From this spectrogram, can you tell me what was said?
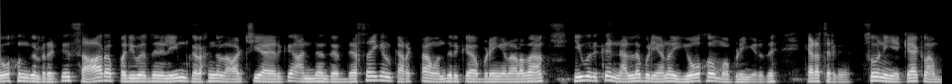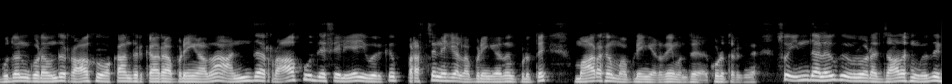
யோகங்கள் இருக்குது சார பரிவர்த்தனையிலையும் கிரகங்கள் ஆட்சியாக இருக்குது அந்தந்த திசைகள் கரெக்டாக வந்திருக்கு அப்படிங்கிறனால தான் இவருக்கு நல்லபடியான யோகம் அப்படிங்கிறது கிடச்சிருக்கு. ஸோ நீங்கள் கேட்கலாம். புதன் கூட வந்து ராகு உக்காந்துருக்காரு அப்படிங்கிறது தான் அந்த ராகு திசையிலேயே இவருக்கு பிரச்சனைகள் அப்படிங்கிறதும் கொடுத்து மாரகம் அப்படிங்கிறதையும் வந்து கொடுத்துருக்குங்க. ஸோ இந்த அளவுக்கு இவரோட ஜாதகம் வந்து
